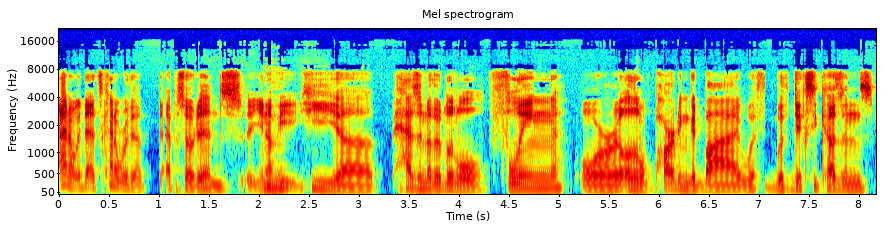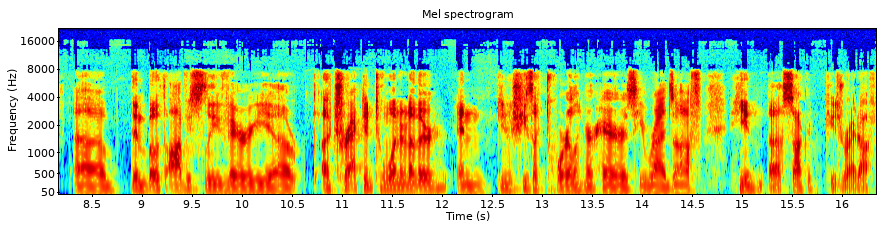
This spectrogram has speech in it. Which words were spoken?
I don't know. That's kind of where the, the episode ends. You know, he he uh has another little fling or a little parting goodbye with with Dixie Cousins. Uh, them both obviously very uh attracted to one another, and you know she's like twirling her hair as he rides off. He and uh, Socrates ride off.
